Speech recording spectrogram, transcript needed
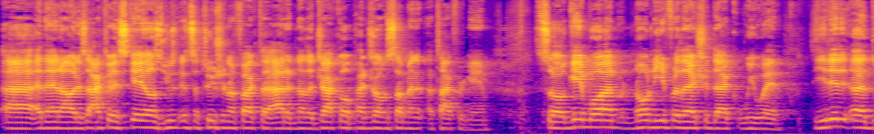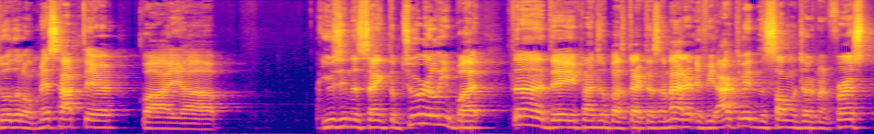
Uh, and then I'll just activate scales, use institution effect to add another Jackal, Pendulum Summon, attack for game. So game one, no need for the extra deck, we win. He did uh, do a little mishap there by uh, using the Sanctum too early, but at the end of the day, Pendulum Best deck doesn't matter. If he activated the Solemn Judgment first,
